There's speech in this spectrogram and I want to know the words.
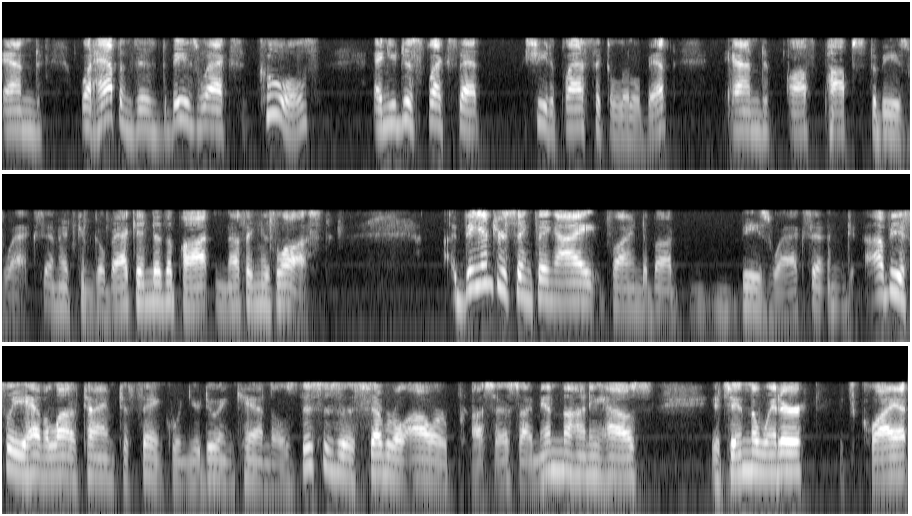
And what happens is the beeswax cools, and you just flex that sheet of plastic a little bit, and off pops the beeswax, and it can go back into the pot, and nothing is lost. The interesting thing I find about beeswax, and obviously you have a lot of time to think when you're doing candles. This is a several hour process. I'm in the honey house. It's in the winter. It's quiet.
